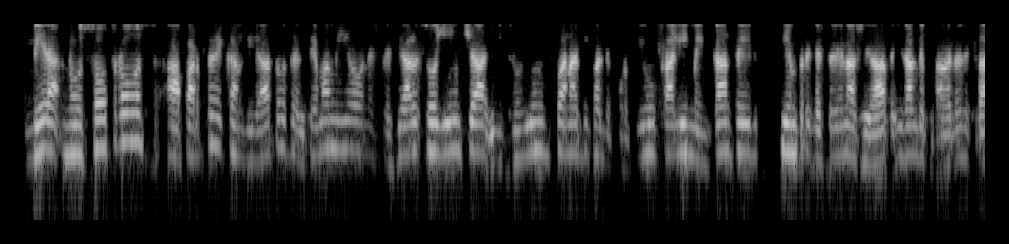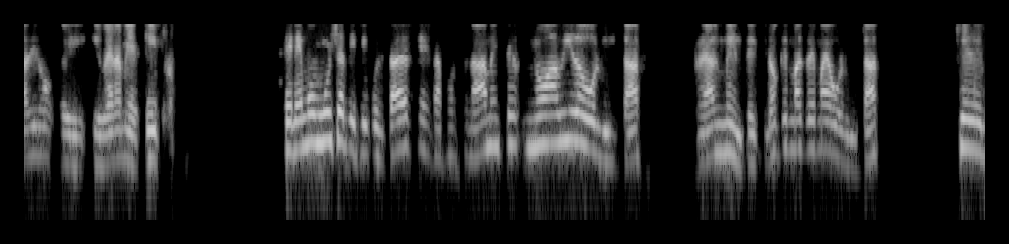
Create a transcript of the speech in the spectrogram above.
Mira, nosotros, aparte de candidatos, el tema mío en especial, soy hincha y soy un fanático del Deportivo Cali. Me encanta ir siempre que estoy en la ciudad, ir al, a ver el estadio y, ver a mi equipo. Tenemos muchas dificultades que desafortunadamente no ha habido voluntad realmente, creo que es más tema de voluntad que del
